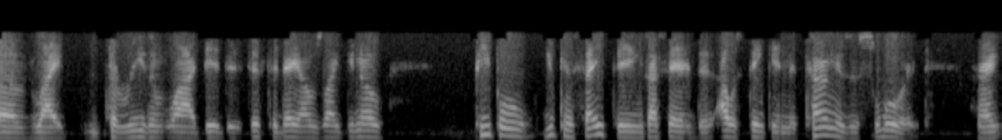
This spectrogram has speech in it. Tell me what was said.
of like the reason why I did this. Just today, I was like, you know, people, you can say things. I said that I was thinking the tongue is a sword, right?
